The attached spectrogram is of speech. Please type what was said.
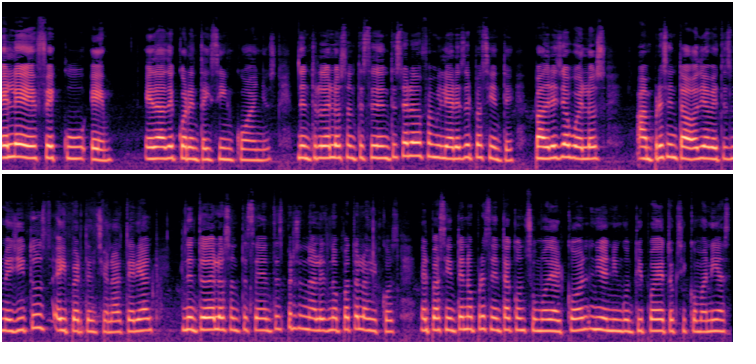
LFQE edad de 45 años. Dentro de los antecedentes heredofamiliares del paciente, padres y abuelos han presentado diabetes mellitus e hipertensión arterial. Dentro de los antecedentes personales no patológicos, el paciente no presenta consumo de alcohol ni de ningún tipo de toxicomanías,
